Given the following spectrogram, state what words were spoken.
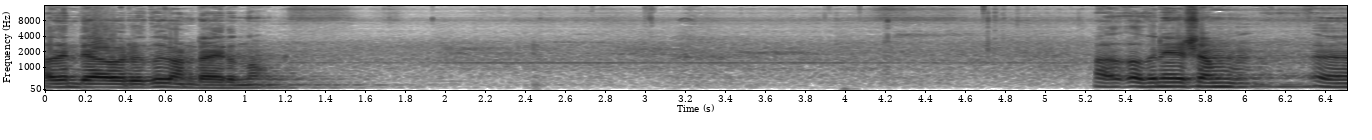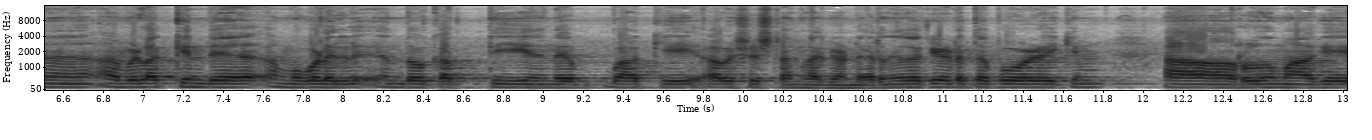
അതിന്റെ ആ ഒരു ഇത് കണ്ടായിരുന്നു. അതിനുശേഷം ആ വിളക്കിന്റെ മുകളിൽ എന്തോ കത്തിന്റെ ബാക്കി അവശിഷ്ടങ്ങളൊക്കെ ഉണ്ടായിരുന്നു. ഇതൊക്കെ എടുത്തപ്പോഴേക്കും ആ റൂമാകെ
